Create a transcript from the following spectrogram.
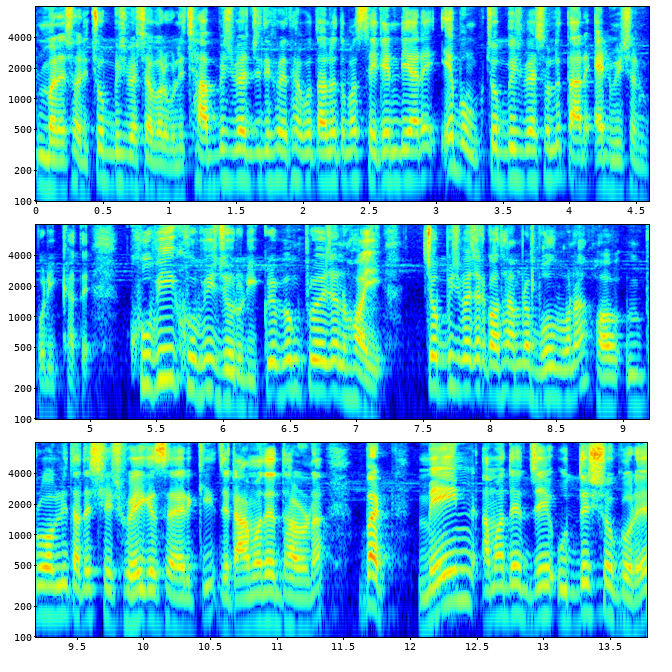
মানে সরি চব্বিশ ব্যাচ আবার বলি, ছাব্বিশ ব্যাচ যদি হয়ে থাকো তাহলে তোমার সেকেন্ড ইয়ারে এবং চব্বিশ ব্যাচ হলে তার অ্যাডমিশন পরীক্ষাতে। খুবই খুবই জরুরি এবং প্রয়োজন হয়। চব্বিশ ব্যাচের কথা আমরা বলব না প্রবাবলি তাদের শেষ হয়ে গেছে আর কি, যেটা আমাদের ধারণা। বাট মেইন আমাদের যে উদ্দেশ্য করে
